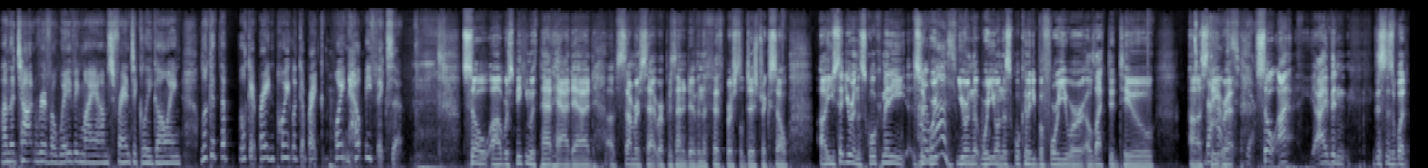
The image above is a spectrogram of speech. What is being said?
on the Taunton River, waving my arms frantically, going, "Look at the look at Brayton Point, look at Brayton Point, and help me fix it." So uh, we're speaking with Pat Haddad of Somerset, representative in the fifth Bristol district. So uh, you said you were in the school committee. So I were, was. You were in the. Were you on the school committee before you were elected to uh, state House, rep? yes. So I I've been. This is what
